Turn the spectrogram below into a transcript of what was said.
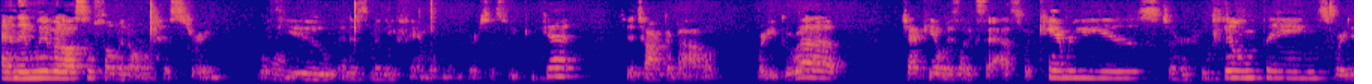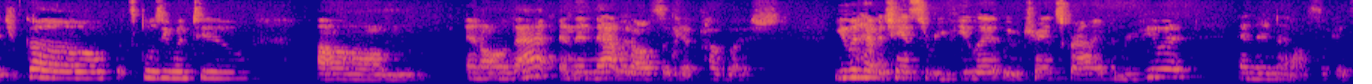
And then we would also film an oral history with you and as many family members as we can get to talk about where you grew up. Jackie always likes to ask what camera you used or who filmed things, where did you go, what schools you went to, um, and all of that. And then that would also get published. You would have a chance to review it. We would transcribe and review it, and then that also gets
